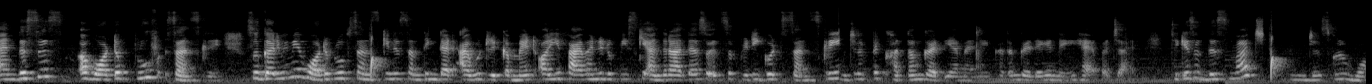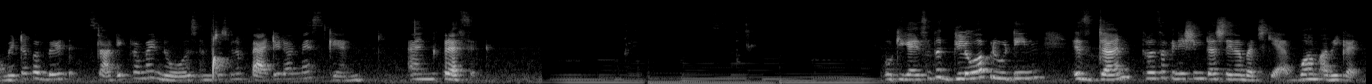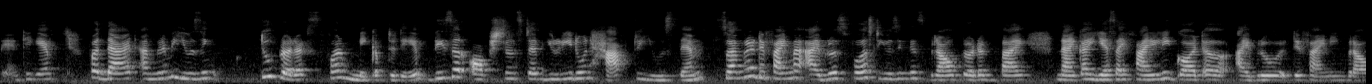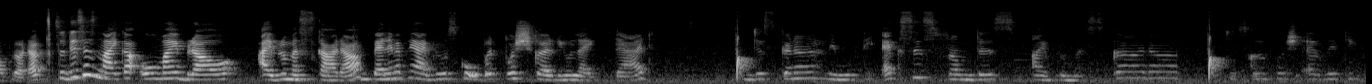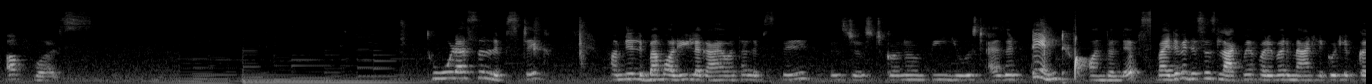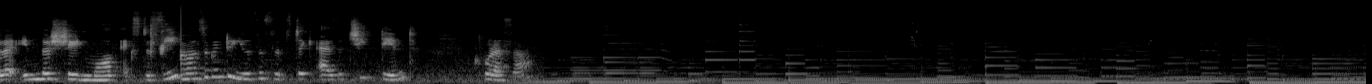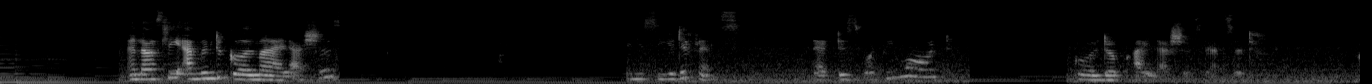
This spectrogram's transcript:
and this is a waterproof sunscreen so गर्मी में waterproof sunscreen is something that I would recommend और ये five hundred rupees के अंदर आता है so it's a pretty good sunscreen मुझे लगता है ख़त्म कर दिया मैंने। ख़त्म कर देंगे, नहीं है बचाए ठीक है so this much I am just gonna warm it up a bit starting from my nose I am just gonna pat it on my skin and press it okay guys so the glow up routine is done थोड़ा सा finishing touch देना बच गया है, वो हम अभी करते हैं, ठीक है? For that I am gonna be using two products for makeup today. These are optional steps. You really don't have to use them. So I'm going to define my eyebrows first using this brow product by Nykaa. Yes, I finally got a eyebrow defining brow product. So this is Nykaa Oh My Brow Eyebrow Mascara. पहले मैं अपने eyebrows को ऊपर push कर रही हूँ like that. I'm just gonna remove the excess from this eyebrow mascara. Just gonna push everything upwards. थोड़ा सा लिपस्टिक हमने लिप बाम ऑलरेडी लगाया हुआ था लिप्स पे is just gonna be used as a tint on the lips by the way this is Lakme forever matte liquid lip colour in the shade mauve ecstasy I am also going to use this lipstick as a cheek tint थोड़ा सा And lastly, I'm going to curl my eyelashes. you see a difference. That is what we want. Curled up eyelashes, that's it.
